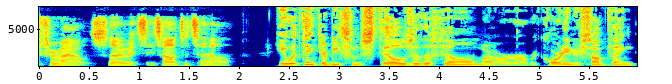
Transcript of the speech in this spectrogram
throughout. So it's it's hard to tell. You would think there'd be some stills of the film or, or a recording or something.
